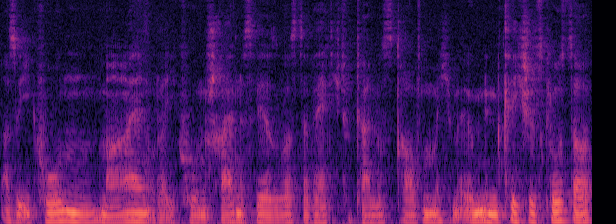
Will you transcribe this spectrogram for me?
also Ikonen malen oder Ikonen schreiben, das wäre sowas, da hätte ich total Lust drauf, mich in irgendein griechisches Kloster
